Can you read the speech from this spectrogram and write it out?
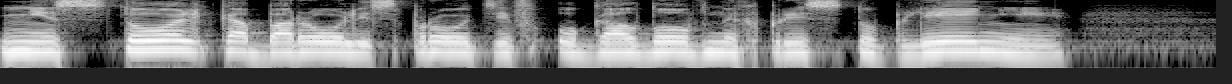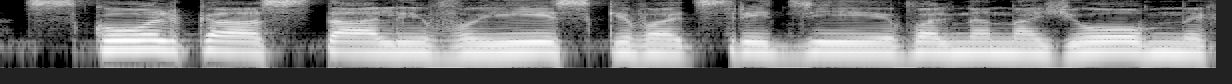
не столько боролись против уголовных преступлений, сколько стали выискивать среди вольнонаемных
